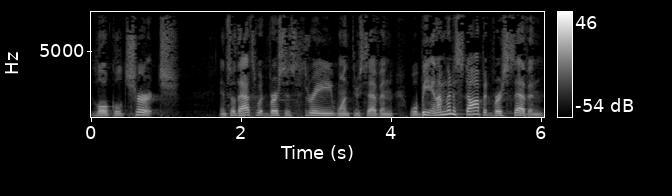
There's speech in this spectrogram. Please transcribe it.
local church. And so that's what verses 3, 1 through 7 will be. And I'm going to stop at verse 7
